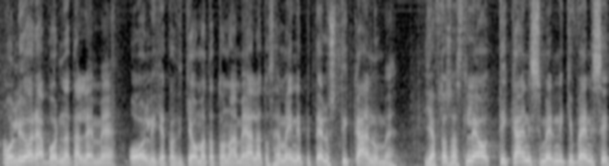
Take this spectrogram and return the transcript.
πολύ ωραία μπορεί να τα λέμε όλοι για τα δικαιώματα των ΑΜΕ, αλλά το θέμα είναι επιτέλους τι κάνουμε. Γι' αυτό σας λέω τι κάνει η σημερινή κυβέρνηση.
